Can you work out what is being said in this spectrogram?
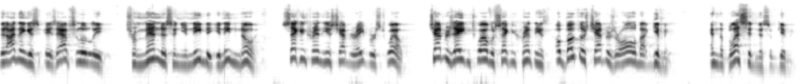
that I think is, is absolutely tremendous and you need to, you need to know it. 2 Corinthians chapter 8 verse 12. Chapters 8 and 12 of 2 Corinthians, oh, both those chapters are all about giving and the blessedness of giving.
